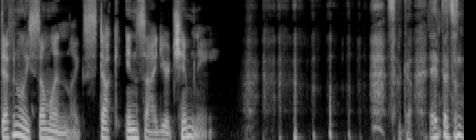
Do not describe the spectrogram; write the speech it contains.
definitely someone like stuck inside your chimney." そっか。煙突の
